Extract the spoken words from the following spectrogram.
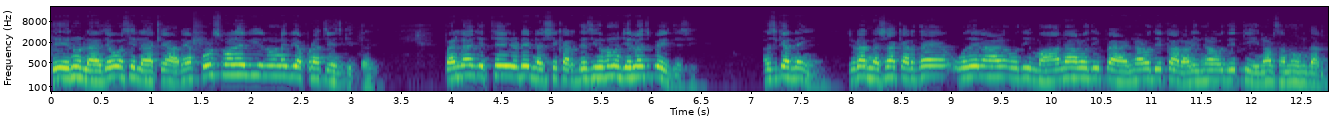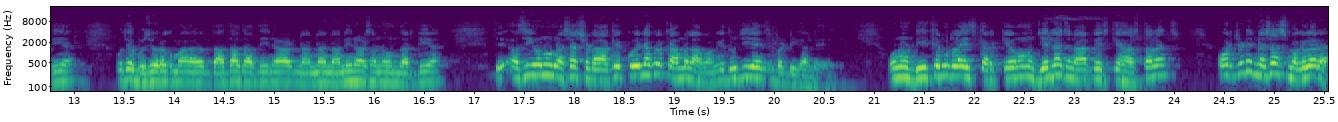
ਤੇ ਇਹਨੂੰ ਲੈ ਜਾਓ, ਅਸੀਂ ਲੈ ਕੇ ਆ ਰਹੇ ਹਾਂ। ਪੁਲਿਸ ਵਾਲੇ ਵੀ, ਉਹਨਾਂ ਨੇ ਵੀ ਆਪਣਾ ਚੇਂਜ ਕੀਤਾ ਜੀ। ਪਹਿਲਾਂ ਜਿੱਥੇ ਜਿਹੜੇ ਨਸ਼ੇ ਕਰਦੇ ਸੀ, ਉਹਨਾਂ ਨੂੰ ਜੇਲ੍ਹਾਂ 'ਚ ਭੇਜਦੇ ਸੀ। ਅਸੀਂ ਕਿਹਾ, ਨਹੀਂ, ਜਿਹੜਾ ਨਸ਼ਾ ਕਰਦਾ ਹੈ, ਉਹਦੇ ਨਾਲ, ਉਹਦੀ ਮਾਂ ਨਾਲ, ਉਹਦੀ ਭੈਣ ਨਾਲ, ਉਹਦੀ ਘਰ ਵਾਲੀ ਨਾਲ, ਉਹਦੀ ਧੀ ਨਾਲ ਸਾਨੂੰ ਹਮਦਰਦੀ ਹੈ। ਉਹਦੇ ਬਜ਼ੁਰਗ ਮਾਂ ਦਾਦਾ ਦਾਦੀ ਨਾਲ ਨਾਨਾ ਨਾਨੀ ਨਾਲ ਸਾਨੂੰ ਹਮਦਰਦੀ ਹੈ। ਤੇ ਅਸੀਂ ਉਹਨੂੰ ਨਸ਼ਾ ਛੁਡਾ ਕੇ ਕੋਈ ਨਾ ਕੋਈ ਕੰਮ ਲਾਵਾਂਗੇ। ਦੂਜੀ ਇਹ ਵੱਡੀ ਗੱਲ ਇਹ ਹੈ ਉਹਨੂੰ ਡੀਕ੍ਰਿਮੀਨਲਾਈਜ਼ ਕਰਕੇ ਉਹਨਾਂ ਨੂੰ ਜੇਲ੍ਹਾਂ 'ਚ ਨਾ ਭੇਜ ਕੇ ਹਸਪਤਾਲਾਂ 'ਚ ਔਰ ਜਿਹੜੇ ਨਸ਼ਾ ਸਮਗਲਰ ਹੈ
